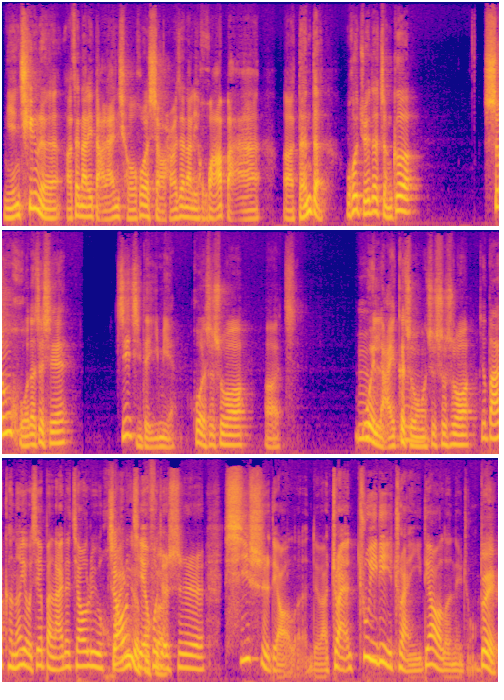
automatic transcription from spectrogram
年轻人啊在那里打篮球，或者小孩在那里滑板啊、等等，我会觉得整个生活的这些积极的一面，或者是说呃未来各种就是说就把可能有些本来的焦虑焦虑缓解或者是稀释掉了，对吧？转注意力转移掉了那种。对，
